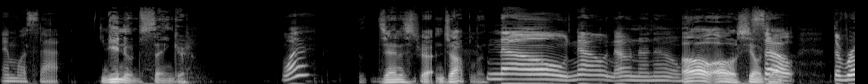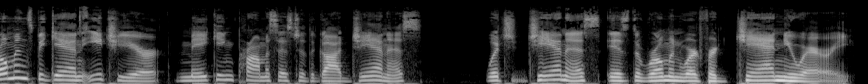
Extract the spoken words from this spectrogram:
And what's that? You know the singer, What? Janis Joplin. No, no, no, no, no. Oh, oh, she on So the Romans began each year making promises to the god Janus, which Janus is the Roman word for January.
